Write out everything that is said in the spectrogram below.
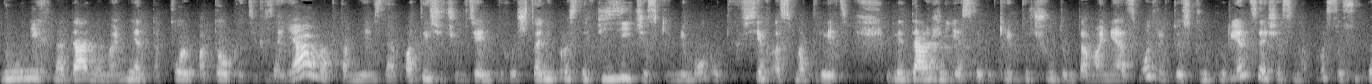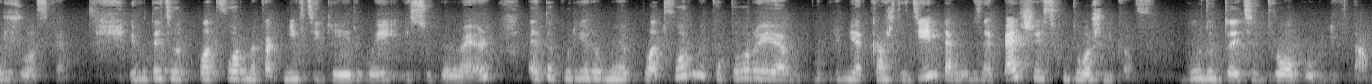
Но у них на данный момент такой поток этих заявок, там, я не знаю, по тысячу в день приходит, что они просто физически не могут их всех осмотреть. Или даже если каким-то чудом там они осмотрят, то есть конкуренция сейчас, она просто супер жесткая. И вот эти вот платформы, как Nifty Gateway и Super Rare, это курируемые платформы, которые, например, каждый день, там, я не знаю, 5-6 художников будут эти дропы у них там.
